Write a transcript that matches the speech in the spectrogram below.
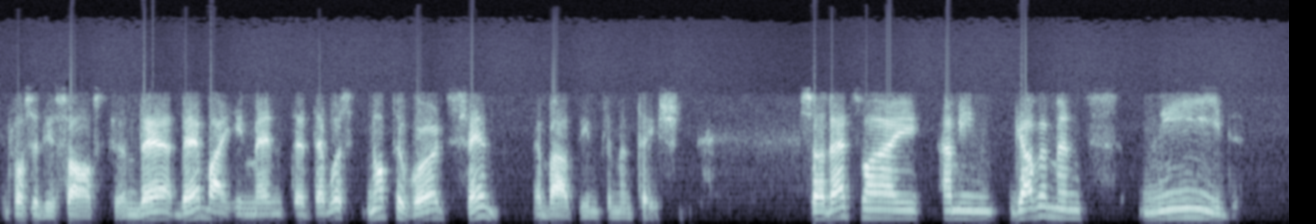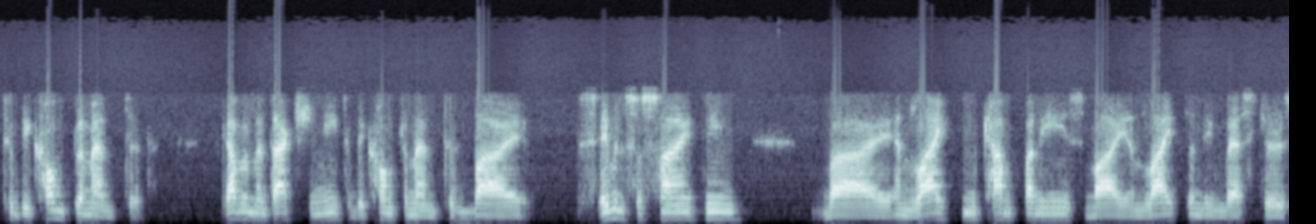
it was a disaster. And there, thereby he meant that there was not a word said about the implementation. So that's why, I mean, governments need to be complemented. Government action need to be complemented by civil society, by enlightened companies, by enlightened investors.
